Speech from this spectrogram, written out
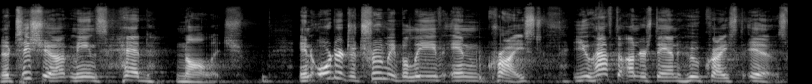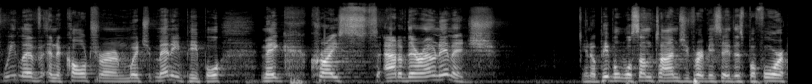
Notitia means head knowledge. In order to truly believe in Christ, you have to understand who Christ is. We live in a culture in which many people make Christ out of their own image. You know, people will sometimes, you've heard me say this before,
